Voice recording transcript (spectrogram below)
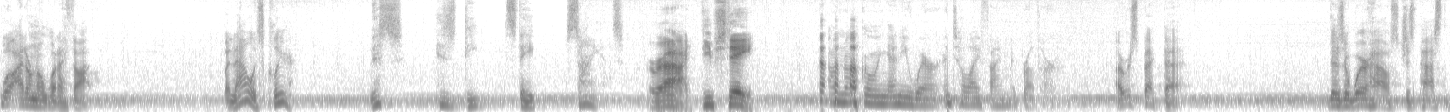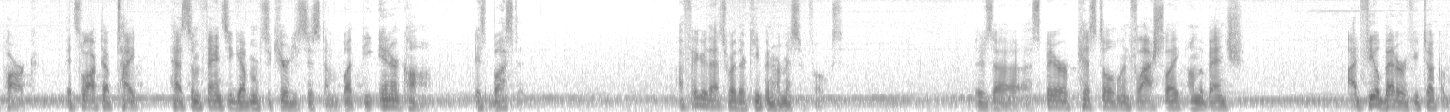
Well, I don't know what I thought. But now it's clear. This is deep state science. All right, deep state. I'm not going anywhere until I find my brother. I respect that. There's a warehouse just past the park. It's locked up tight, has some fancy government security system, but the intercom is busted. I figure that's where they're keeping our missing folks. There's a, a spare pistol and flashlight on the bench. I'd feel better if you took them.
